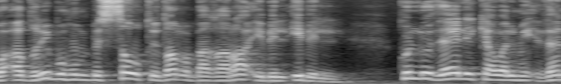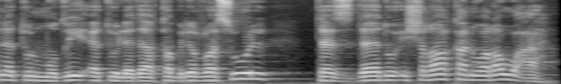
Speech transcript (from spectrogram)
وأضربهم بالصوت ضرب غرائب الإبل. كل ذلك والمئذنة المضيئة لدى قبر الرسول تزداد اشراقا وروعة.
